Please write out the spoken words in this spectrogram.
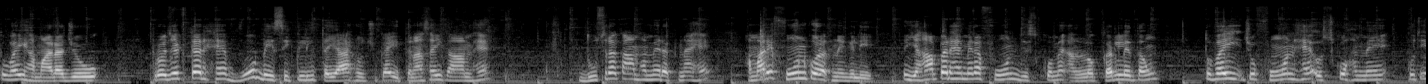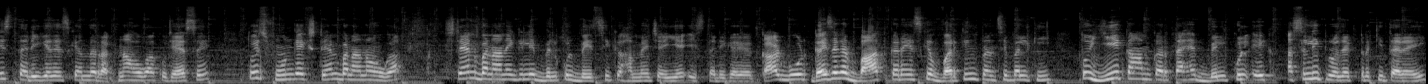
तो भाई हमारा जो प्रोजेक्टर है, वो बेसिकली तैयार हो चुका है, इतना सा ही काम है। दूसरा काम हमें रखना है, हमारे फ़ोन को रखने के लिए। तो यहाँ पर है मेरा फ़ोन जिसको मैं अनलॉक कर लेता हूँ। तो भाई जो फ़ोन है, उसको हमें कुछ इस तरीके से इसके अंदर रखना होगा, कुछ ऐसे। तो इस फ़ोन का एक स्टैंड बनाना होगा। स्टैंड बनाने के लिए बिल्कुल बेसिक हमें चाहिए इस तरीके का कार्डबोर्ड गाइज़ अगर बात करें इसके वर्किंग प्रिंसिपल की तो ये काम करता है बिल्कुल एक असली प्रोजेक्टर की तरह ही।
